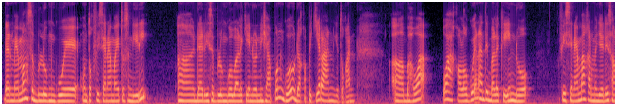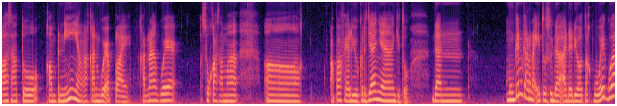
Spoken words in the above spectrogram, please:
Dan memang sebelum gue untuk Visinema itu sendiri uh, dari sebelum gue balik ke Indonesia pun gue udah kepikiran gitu kan. Uh, bahwa wah kalau gue nanti balik ke Indo Visinema akan menjadi salah satu company yang akan gue apply. Karena gue suka sama uh, apa value kerjanya gitu. Dan mungkin karena itu sudah ada di otak gue gue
